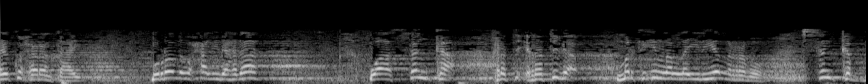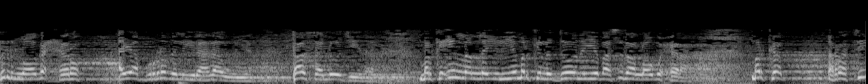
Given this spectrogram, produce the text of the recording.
ay ku xidhan tahay. Burada waxaa la yidhaahdaa waa sanka ratiga marka in la layliyo la rabo sanka bir looga xiro ayaa burada la yidhaahdaa weyaan taasaa loo jeedaa. Marka in la layliyo marka la doonaya baa sidaa loogu xiraa marka rati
